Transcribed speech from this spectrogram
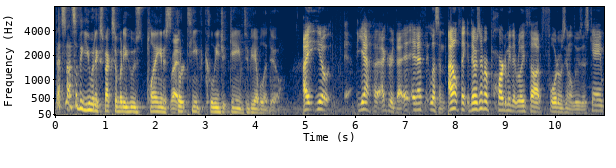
that's not something you would expect somebody who's playing in his Right. 13th collegiate game to be able to do. I, you know, yeah, I agree with that. And, and I th- listen, I don't think there was never a part of me that really thought Florida was going to lose this game.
